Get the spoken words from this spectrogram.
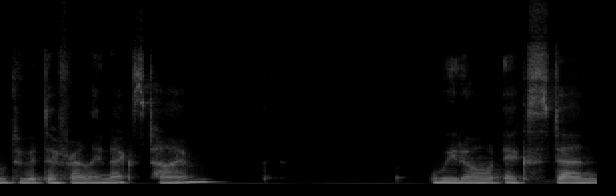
We'll do it differently next time. We don't extend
